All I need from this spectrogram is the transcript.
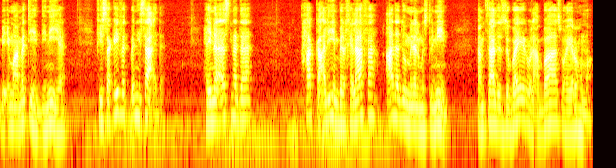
بإمامته الدينية في سقيفة بني ساعدة حين أسند حق علي بالخلافة عدد من المسلمين أمثال الزبير والعباس وغيرهما.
